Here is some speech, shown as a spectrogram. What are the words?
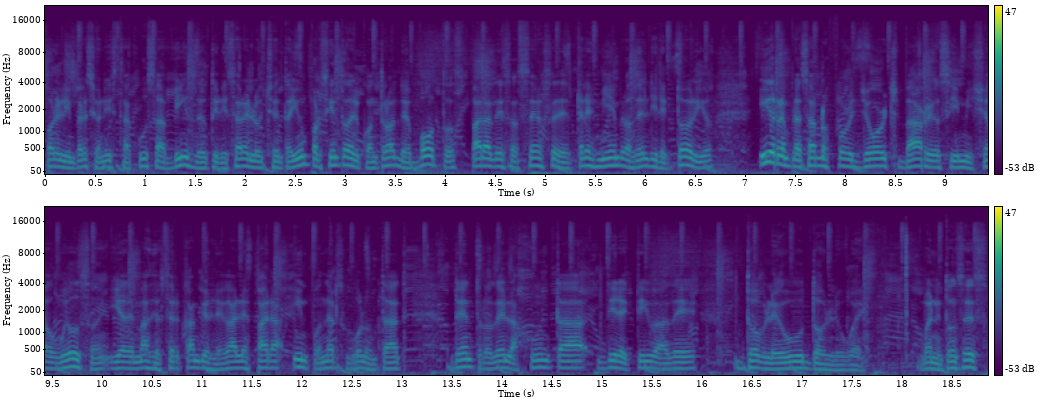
por el inversionista acusa a Vince de utilizar el 81% del control de votos para deshacerse de tres miembros del directorio y reemplazarlos por George Barrios y Michelle Wilson y además de hacer cambios legales para imponer su voluntad dentro de la junta directiva de WWE. Bueno, entonces,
